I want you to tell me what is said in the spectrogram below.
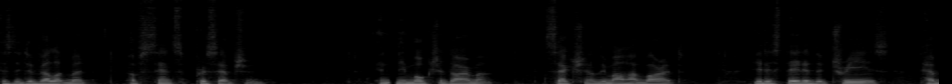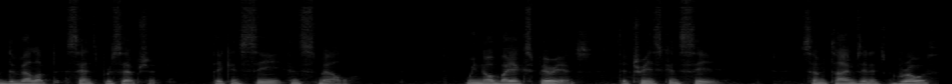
is the development of sense perception. In the Moksha Dharma section of the Mahabharata, it is stated that trees have developed sense perception. They can see and smell. We know by experience that trees can see. Sometimes in its growth,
